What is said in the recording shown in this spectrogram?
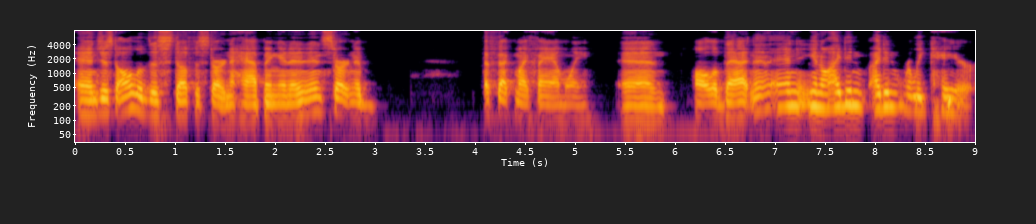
and just all of this stuff is starting to happen and, and it's starting to affect my family and all of that. And, and you know, I didn't, I didn't really care.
